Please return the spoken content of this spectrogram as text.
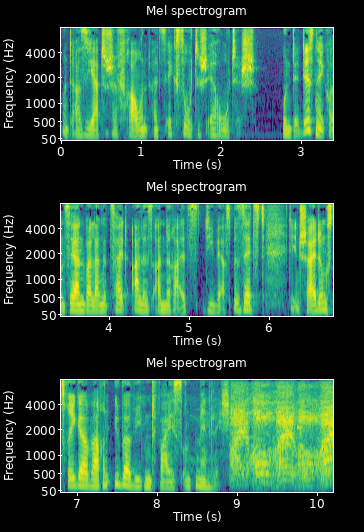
und asiatische Frauen als exotisch erotisch. Und der Disney-Konzern war lange Zeit alles andere als divers besetzt. Die Entscheidungsträger waren überwiegend weiß und männlich. Hi ho, hi ho, hi ho,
